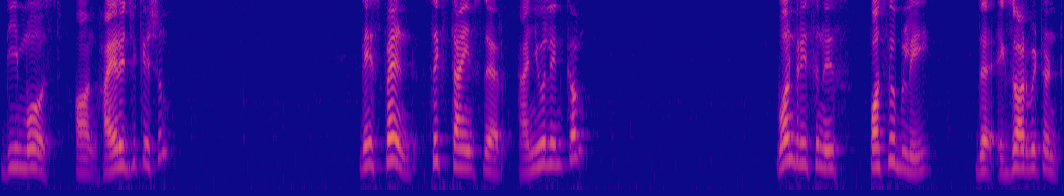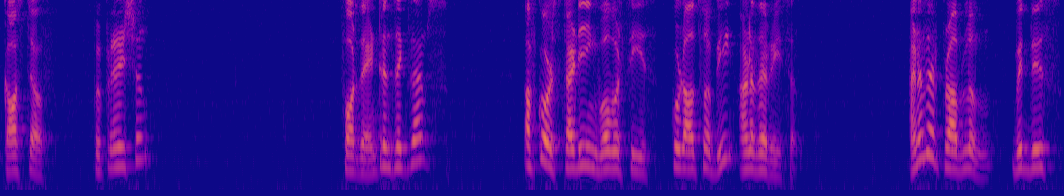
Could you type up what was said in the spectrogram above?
the most on higher education they spend 6 times their annual income. One reason is possibly the exorbitant cost of preparation for the entrance exams. Of course, studying overseas could also be another reason. Another problem with this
